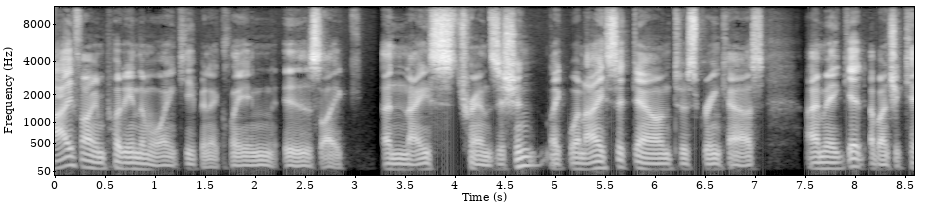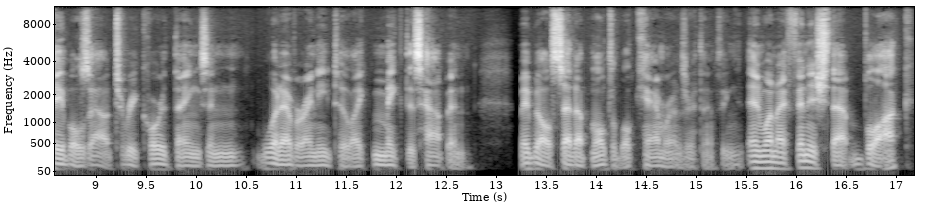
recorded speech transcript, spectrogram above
I find putting them away and keeping it clean is like a nice transition. Like when I sit down to a screencast, I may get a bunch of cables out to record things and whatever I need to like make this happen. Maybe I'll set up multiple cameras or something. And when I finish that block,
